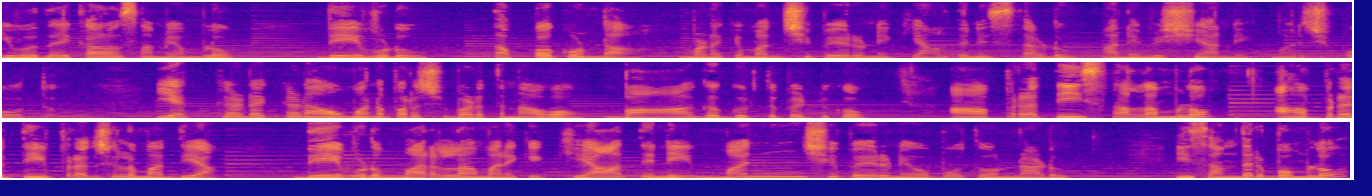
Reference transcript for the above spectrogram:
ఈ ఉదయకాల సమయంలో దేవుడు తప్పకుండా మనకి మంచి పేరుని ఖ్యాతినిస్తాడు అనే విషయాన్ని మర్చిపోవద్దు. ఎక్కడెక్కడ అవమానపరచబడుతున్నావో బాగా గుర్తుపెట్టుకో. ఆ ప్రతి స్థలంలో ఆ ప్రతి ప్రజల మధ్య దేవుడు మరలా మనకి ఖ్యాతిని మంచి పేరుని ఇవ్వబోతూ ఉన్నాడు. ఈ సందర్భంలో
